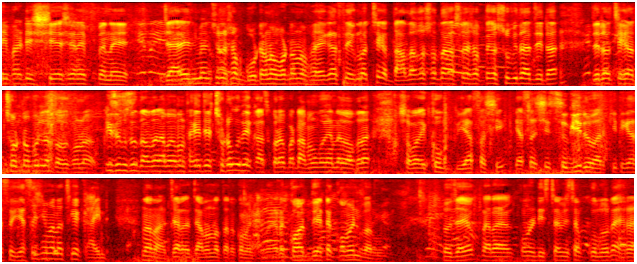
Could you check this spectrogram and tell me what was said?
এই পার্টি শেষ এনে মানে যে অ্যারেঞ্জমেন্ট ছিল সব গোটানো গোটানো হয়ে গেছে, এগুলো হচ্ছে গিয়ে দাদাকের সাথে আসলে সব থেকে সুবিধা যেটা যেটা হচ্ছে ছোট বললে তো কোনো কিছু কিছু দাদারা এমন থাকে যে ছোট দিয়ে কাজ করে বাট আমাকে এখানে দাদারা সবাই খুব ইয়াসাসি ইয়াসাসি সুগিরও আর কি, ঠিক আছে? ইয়াসাসি মানে হচ্ছে কাইন্ড না না, যারা জানো না তারা কমেন্ট একটা কর দিয়ে একটা কমেন্ট পারব। তো যাই হোক, তারা কোনো ডিস্টার্ব ডিস্টার্ব করল না, এরা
